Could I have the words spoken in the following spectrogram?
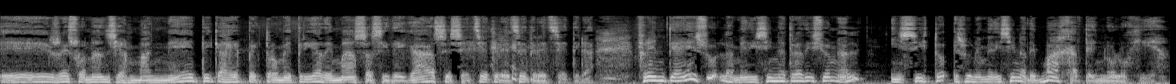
eh, resonancias magnéticas, espectrometría de masas y de gases, etcétera, etcétera, etcétera. Frente a eso, la medicina tradicional, insisto, es una medicina de baja tecnología.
